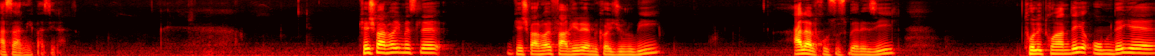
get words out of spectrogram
اثر میپذیرد. کشورهایی مثل کشورهای فقیر امریکای جنوبی علل خصوص برزیل تولید کننده عمده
